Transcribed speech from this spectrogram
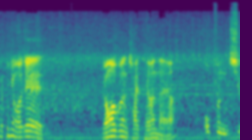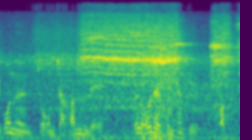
어제 영업은 잘 되었나요? 오픈 치고는 조금 작았는데 그래도 어제 괜찮게 왔어.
